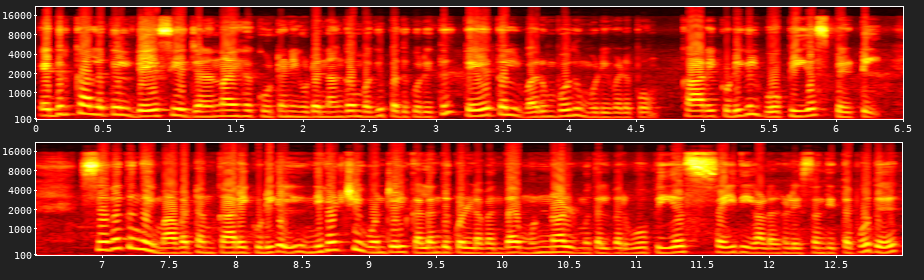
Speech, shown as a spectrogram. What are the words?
எதிர்காலத்தில் தேசிய ஜனநாயக கூட்டணியுடன் அங்கம் வகிப்பது குறித்து தேர்தல் வரும்போது முடிவெடுப்போம். காரைக்குடியில் ஓபிஎஸ் பேட்டி. சிவகங்கை மாவட்டம் காரைக்குடியில் நிகழ்ச்சி ஒன்றில் கலந்து கொள்ள வந்த முன்னாள் முதல்வர் ஓபிஎஸ் செய்தியாளர்களை சந்தித்த போது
